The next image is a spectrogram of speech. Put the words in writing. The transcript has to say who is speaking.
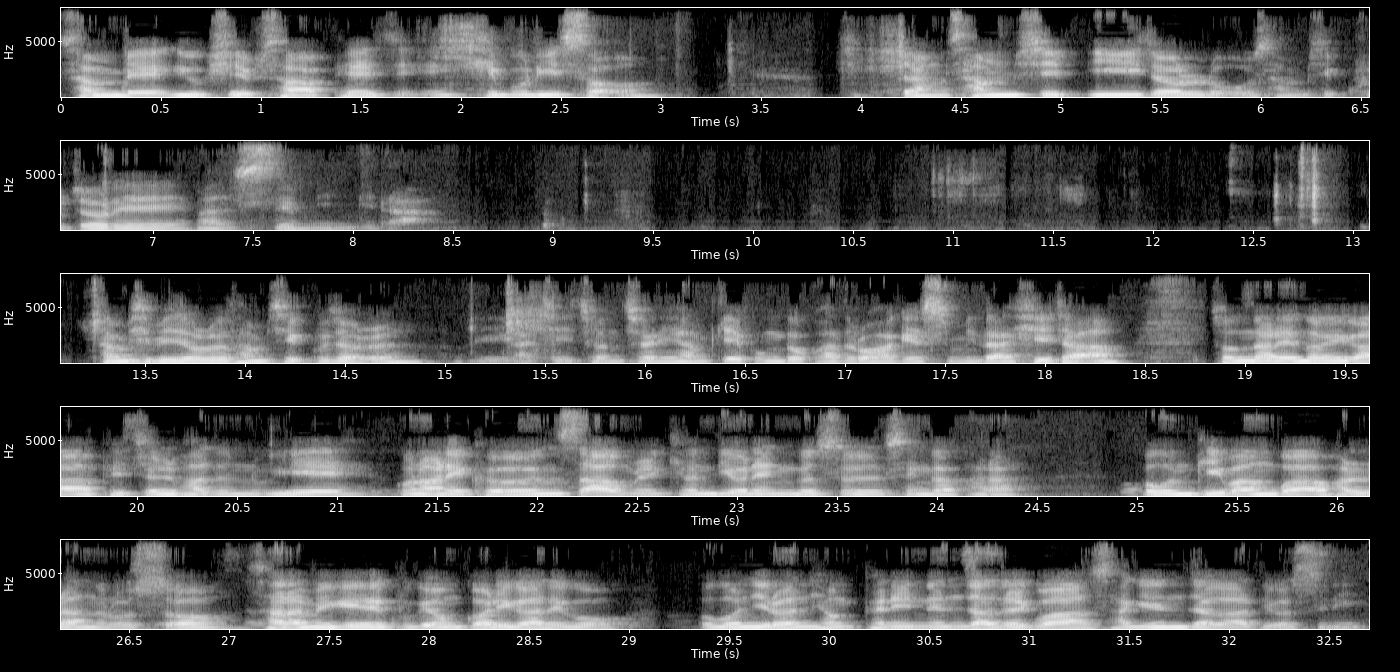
Speaker 1: 364페이지 히브리서 10장 32절로 39절의 말씀입니다. 32절로 39절 우리 같이 천천히 함께 봉독하도록 하겠습니다. 시작. 전날에 너희가 빛을 받은 후에 고난의 큰 싸움을 견디어낸 것을 생각하라. 혹은 비방과 환란으로서 사람에게 구경거리가 되고 혹은 이런 형편이 있는 자들과 사귄 자가 되었으니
